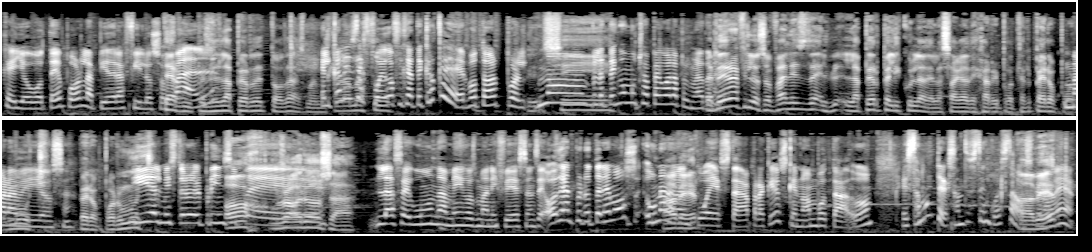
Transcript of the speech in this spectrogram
que yo voté por la piedra filosofal. pues es la peor de todas, mano. El cáliz de tú- fuego, fíjate, creo que haber votado por. No, sí. le tengo mucho apego a la primera La también. piedra filosofal es de- la peor película de la saga de Harry Potter, pero por Maravillosa. mucho. Pero por mucho. Y el misterio del príncipe. Oh, horrorosa. La segunda, amigos, manifiéstense. Oigan, pero tenemos una A nueva ver. encuesta para aquellos que no han votado. Está muy interesante esta encuesta, A Oscar. ver.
